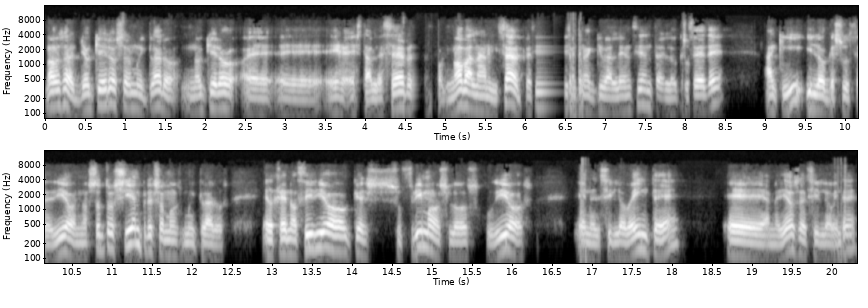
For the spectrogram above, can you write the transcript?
Vamos a ver, yo quiero ser muy claro, no quiero eh, eh, establecer, por no banalizar precisamente una equivalencia entre lo que sucede aquí y lo que sucedió. Nosotros siempre somos muy claros. El genocidio que sufrimos los judíos en el siglo XX, eh, a mediados del siglo XX,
